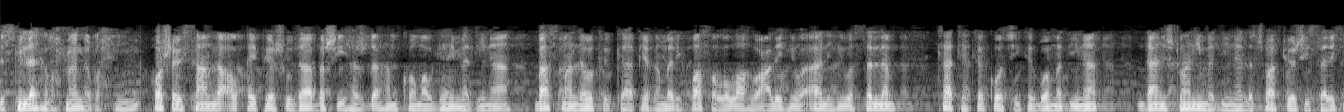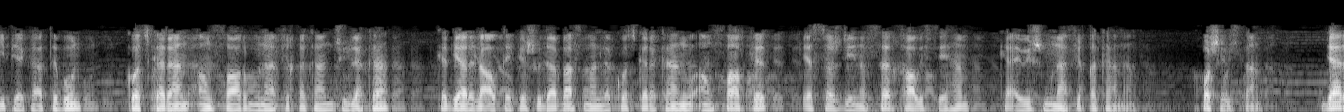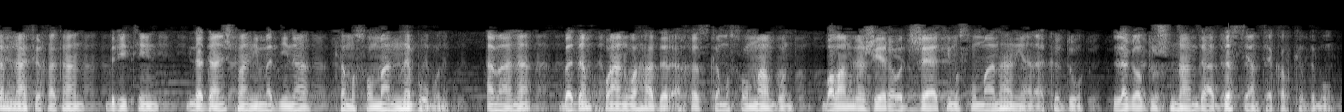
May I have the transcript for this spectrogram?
بسم الله الرحمن الرحیم خۆشەویستان لە ئەڵلقەی پێشوودا بەشی هەژدەهەم کۆمەڵگای مەدینە باسمان لەوە کرد کە پێغەمبەری خوا صلی الله علیه و آله و سلم کاتێک کە کۆچی کرد بۆ مەدینە دانیشتوانی مەدینە لە چوار توێژی سەرەکی پێکهاتبوون کۆچکەران ئەنصار منافقەکان جوولەکە کە دیارە لە ئەڵلقەی پێشوودا باسمان لە کۆچکەرەکان و ئەنصار کرد ئێستاش دێنە سەر خاڵی سێهەم کە ئەویش منافقەکانە خۆشەویستان دیارە منافیقەکان بریتین لە دانیشتوانی مەدینە کە موسڵمان نەبووبوون ئەمانە بە دەم خۆیان وەها دەرئەخست کە موسڵمان بوون بەڵام لە ژێرەوە دژایەتی موسڵمانانیان ئەکرد و لەگەڵ دوژمناندا دەستیان تێکەڵ کردبوو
